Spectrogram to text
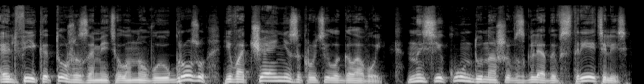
Эльфийка тоже заметила новую угрозу и в отчаянии закрутила головой. На секунду наши взгляды встретились,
